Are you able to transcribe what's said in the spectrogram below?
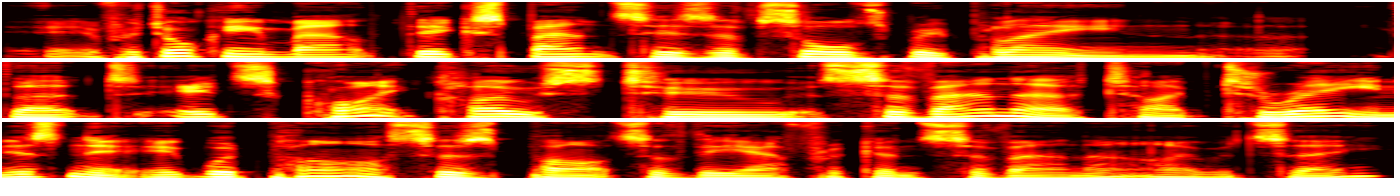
if we're talking about the expanses of Salisbury Plain, uh, that it's quite close to savanna type terrain, isn't it? It would pass as parts of the African savanna, I would say.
